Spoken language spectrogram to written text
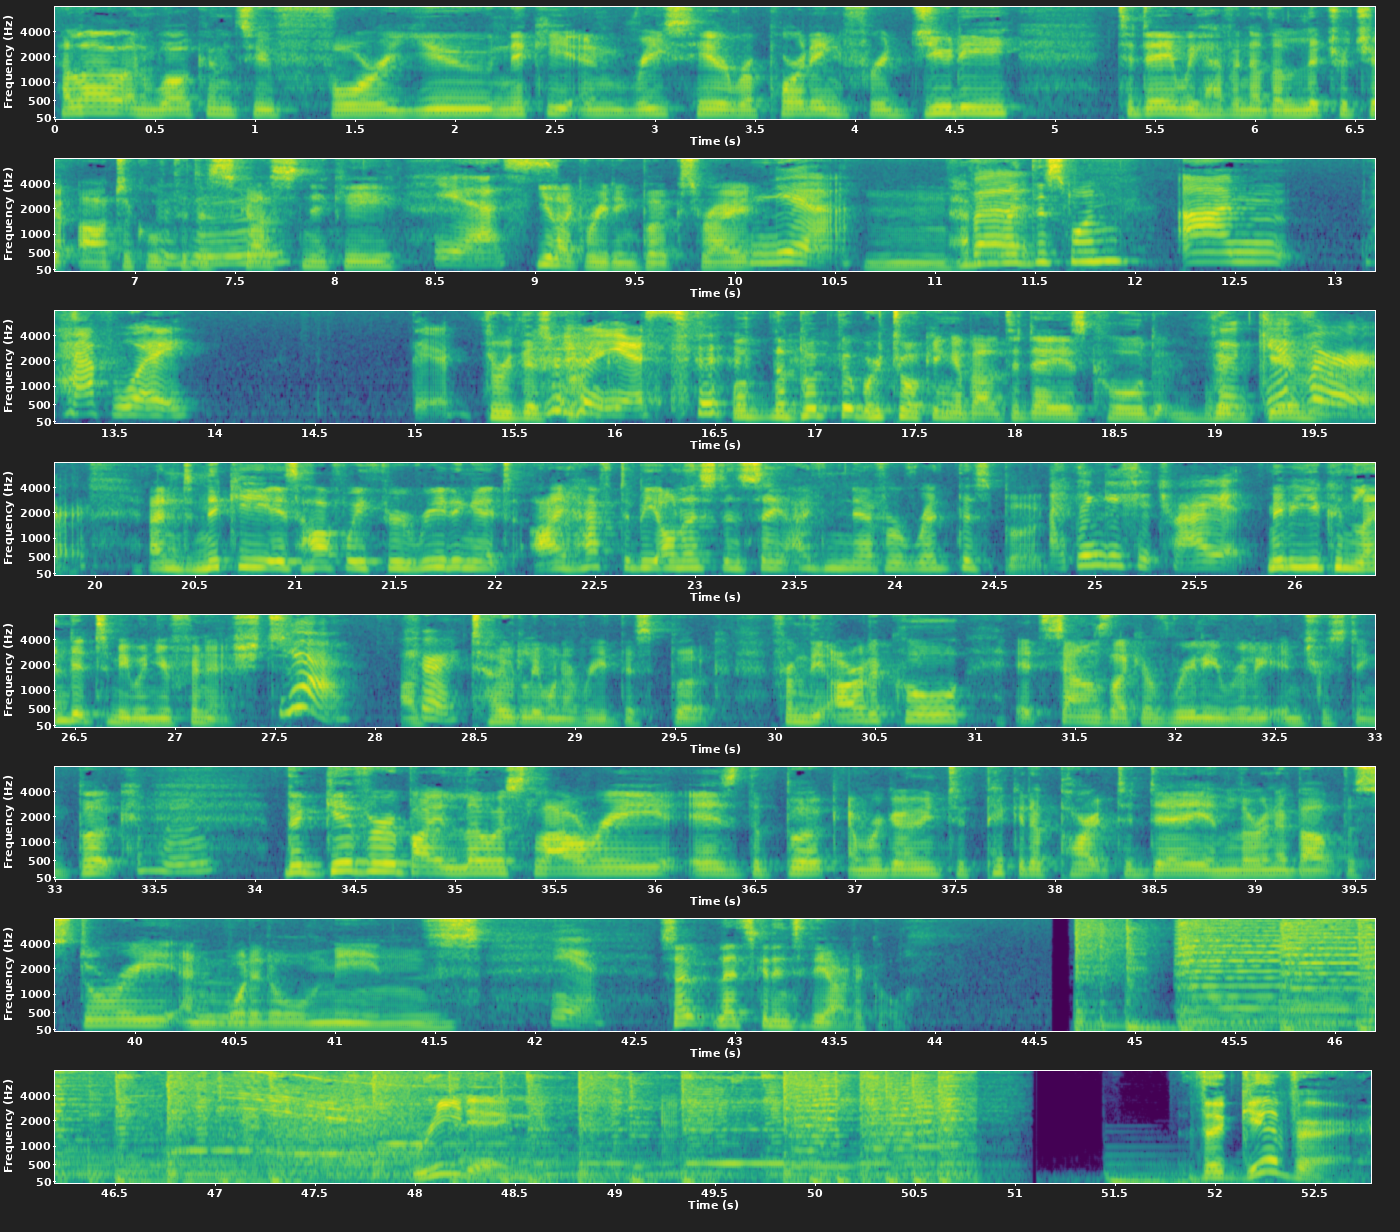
Hello and welcome to For You. Nikki and Reese here reporting for Judy. Today we have another literature article to mm-hmm. discuss, Nikki. Yes. You like reading books, right? yeah. Mm. Have you but- read this one? I'm halfway there. Through this book. yes. Well, the book that we're talking about today is called The, The Giver. And Nikki is halfway through reading it. I have to be honest and say I've never read this book. I think you should try it. Maybe you can lend it to me when you're finished. Yeah. I sure. totally want to read this book. From the article, it sounds like a really, really interesting book. Mm-hmm. The Giver by Lois Lowry is the book, and we're going to pick it apart today and learn about the story and Mm-hmm. what it all means. Yeah. So let's get into the article. Reading The Giver.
